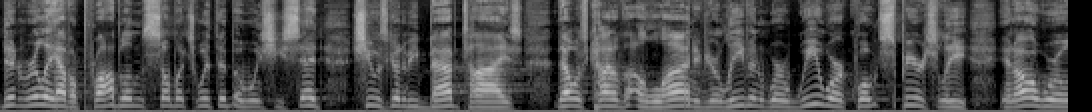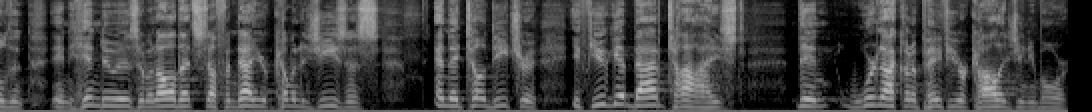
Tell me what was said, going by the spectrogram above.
didn't really have a problem so much with it, but when she said she was going to be baptized, that was kind of a line of you're leaving where we were, quote, spiritually in our world and in Hinduism and all that stuff, and now you're coming to Jesus. And they tell Deetra, if you get baptized, then we're not going to pay for your college anymore.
